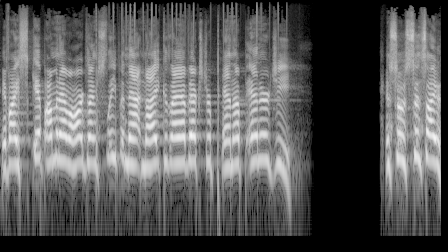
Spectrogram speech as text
if I skip, I'm going to have a hard time sleeping that night because I have extra pent up energy. And so, since I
